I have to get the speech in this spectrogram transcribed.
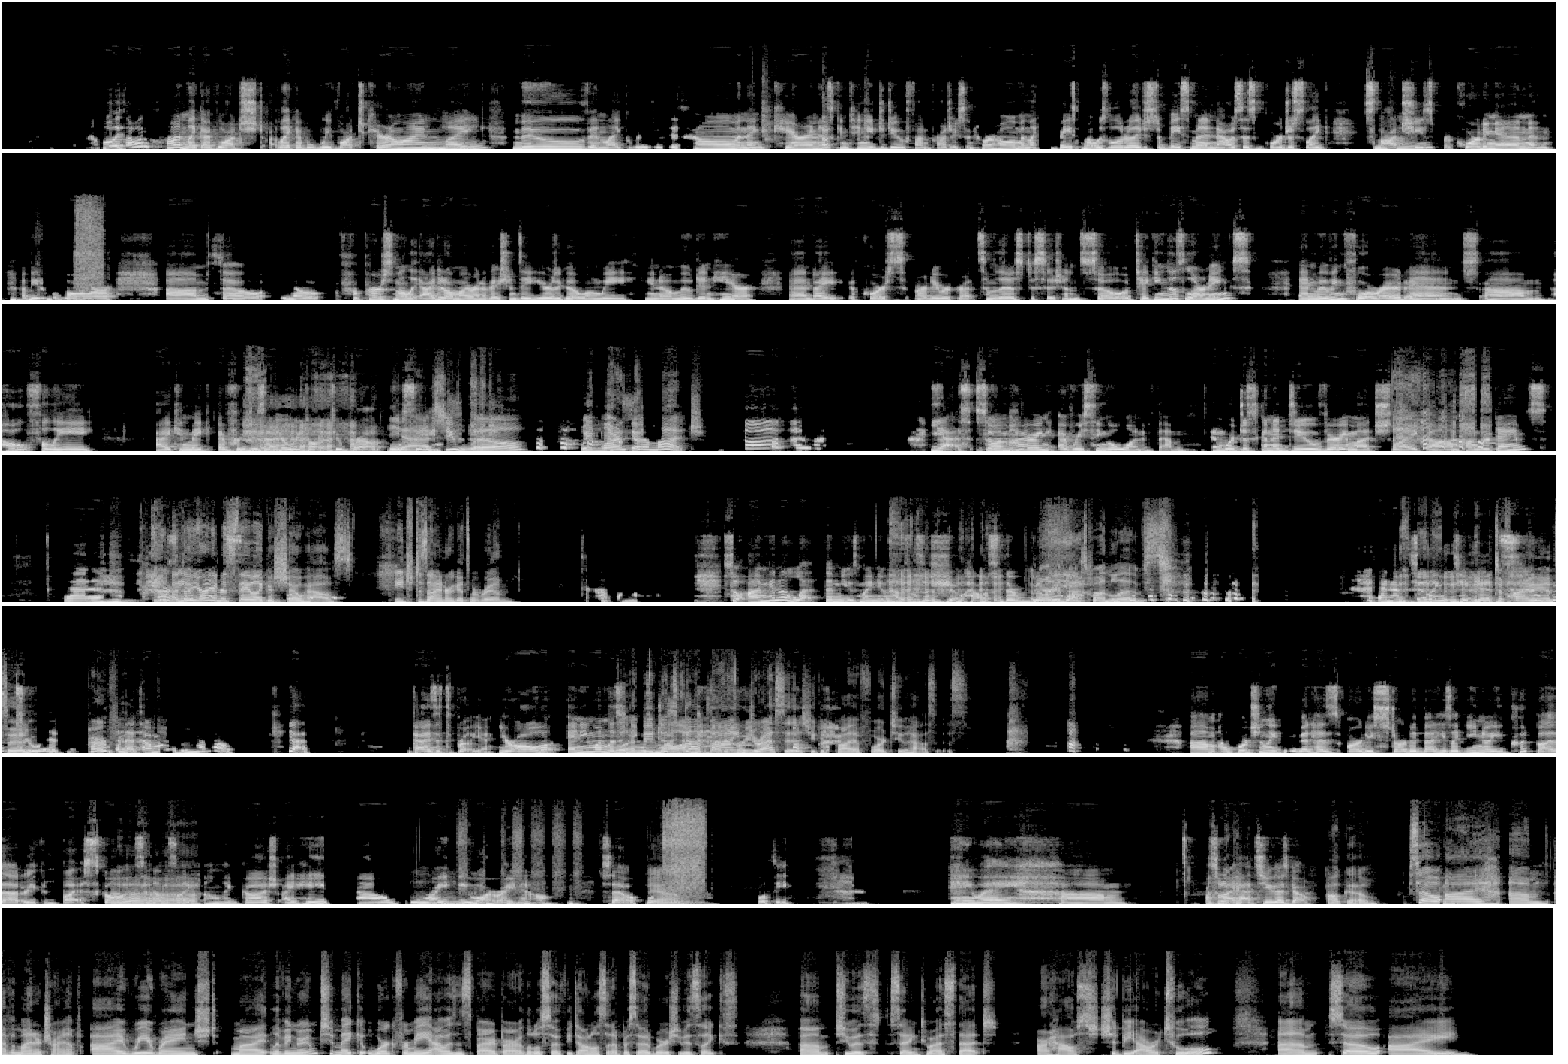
Well, it's always fun. Like I've watched, like I've, we've watched Caroline like Mhm. move and like redo this home, and then Karen has continued to do fun projects in her home, and like the basement was literally just a basement, and now it's this gorgeous like spot Mhm. she's recording in, and a beautiful bar. Um, so you know, for personally, I did all my renovations eight years ago when we you know moved in here, and I of course already regret some of those decisions. So taking those learnings and moving forward and um, hopefully i can make every designer we talk to proud we'll yes, see you will. We've learned so much. yes so i'm Mhm. hiring every single one of them and we're just going to do very much like um, hunger games and we'll I thought you were going to say like a show house. Each designer gets a room. So i'm going to let them use my new house as a show house they're very the best one lives. and i'm selling tickets To finance it. to it Perfect. and that's how i'm affording my house yes guys it's brilliant you're all anyone well, listening if you is just welcome. I'm stop for buying you. dresses, you could probably afford two houses. Um, unfortunately, David has already started that. He's like, you know, you could buy that or you could buy a sconce. and I was like, oh my gosh, I hate how right you are right now. So we'll, Yeah. we'll see. Anyway, um, that's what Okay. I had. So you guys go. I'll go. So I um I have a minor triumph. I rearranged my living room to make it work for me. I was inspired by our little Sophie Donelson episode where she was like um she was saying to us that our house should be our tool. Um so I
